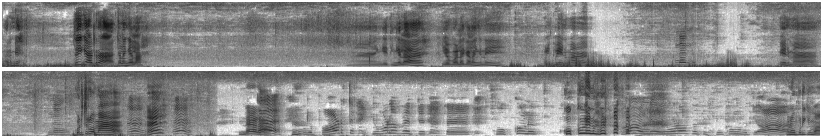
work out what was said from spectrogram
பாருங்க. தூக்கி காட்டுறா கிழங்கெல்லாம். இங்கே எதிங்களா எவ்வளோ கிழங்குன்னு? உங்களுக்கு வேணுமா? வேணுமா? கொடுத்துருவோமா என்னடா? இங்க பாடத்தை இவ்வளோ பெத்து கொக்குன்னு. கொக்கு வேணுமா? ஆ இங்க இவ்வளோ பெத்து கொக்குன்னு பார்த்தியா உனக்கு பிடிக்குமா?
